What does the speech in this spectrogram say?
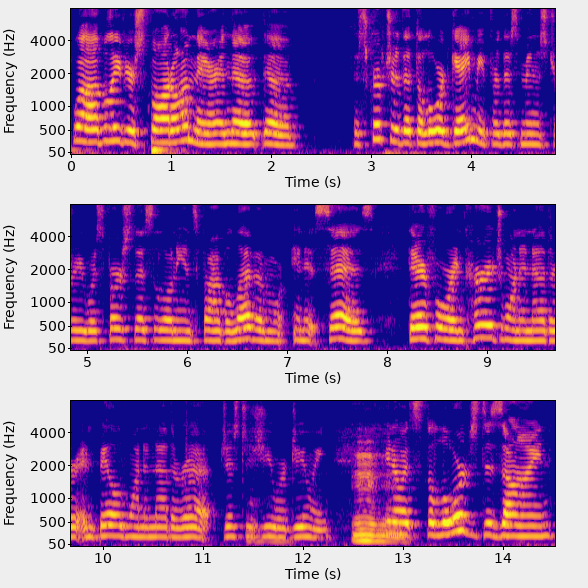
Well, I believe you're spot on there. And the the the scripture that the Lord gave me for this ministry was First Thessalonians five eleven, and it says, "Therefore, encourage one another and build one another up, just as you mm-hmm. are doing." Mm-hmm. You know, it's the Lord's design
